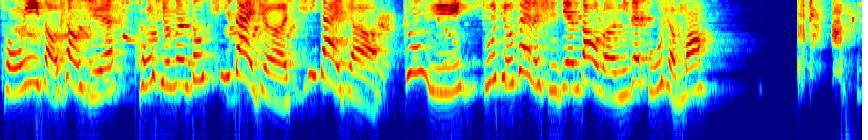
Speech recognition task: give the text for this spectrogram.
从一早上学，同学们都期待着，期待着。终于，足球赛的时间到了。你在读什么？四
